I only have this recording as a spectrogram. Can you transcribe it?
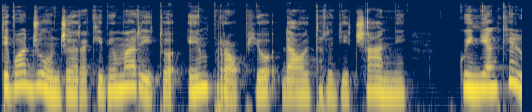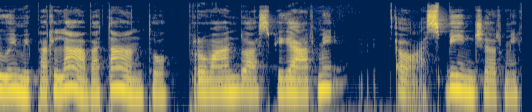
Devo aggiungere che mio marito è in proprio da oltre dieci anni, quindi anche lui mi parlava tanto, provando a spiegarmi o a spingermi,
